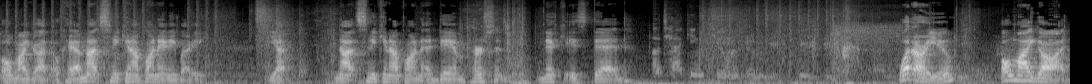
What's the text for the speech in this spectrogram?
Oh my god. Okay, I'm not sneaking up on anybody. Yep. Not sneaking up on a damn person. Nick is dead. Attacking human. What are you? Oh my god.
